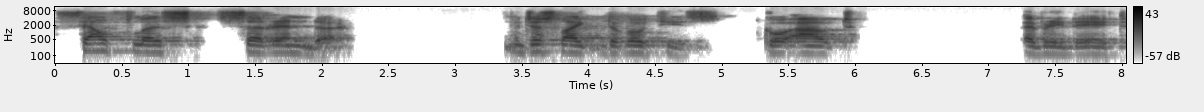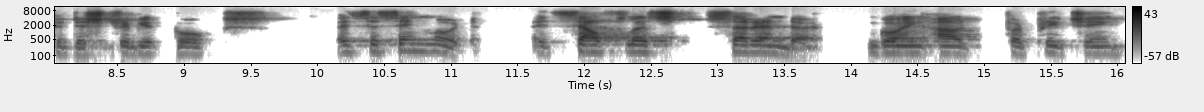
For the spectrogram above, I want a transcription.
selfless surrender. Just like devotees go out every day to distribute books. It's the same mood. It's selfless surrender, going out for preaching,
